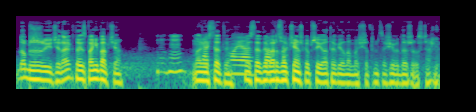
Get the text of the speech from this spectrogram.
Dobrze żyjecie, tak? To jest pani babcia. Mhm, No tak, niestety, moja niestety babcia. bardzo ciężko przyjęła tę wiadomość o tym, co się wydarzyło z Charlie.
